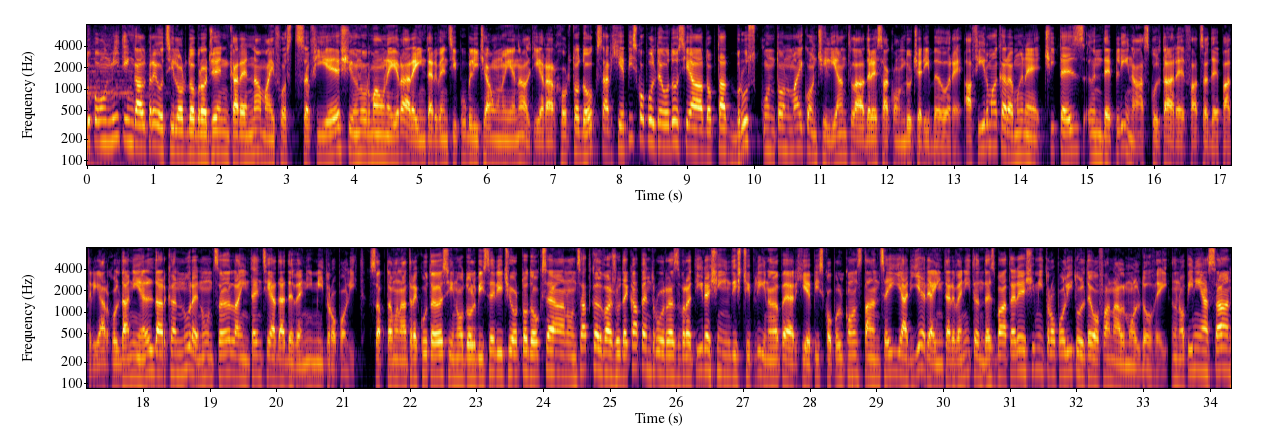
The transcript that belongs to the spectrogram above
După un meeting al preoților dobrogeni care n-a mai fost să fie și în urma unei rare intervenții publice a unui înalt ierarh ortodox, arhiepiscopul Teodosie a adoptat brusc un ton mai conciliant la adresa conducerii BOR. Afirmă că rămâne, citez, în deplină ascultare față de patriarhul Daniel, dar că nu renunță la intenția de a deveni mitropolit. Săptămâna trecută, Sinodul Bisericii Ortodoxe a anunțat că îl va judeca pentru răzvrătire și indisciplină pe arhiepiscopul Constanței, iar ieri a intervenit în dezbatere și mitropolitul Teofan al Moldovei. În opinia sa,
